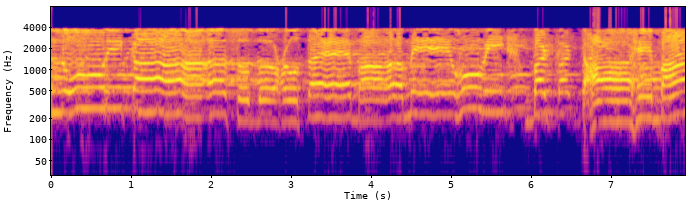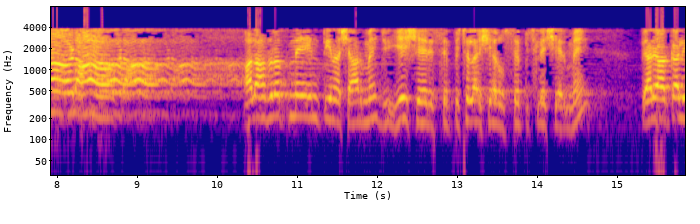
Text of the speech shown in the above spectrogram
نور کا۔ طیبہ میں ہوئی بٹا ہے باڑا۔ اعلی حضرت نے ان تین اشار میں جو یہ شعر، اس سے پچھلا شعر، اس سے پچھلے شعر میں پیارے اکالی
